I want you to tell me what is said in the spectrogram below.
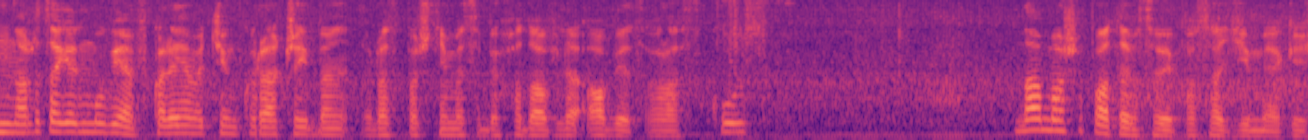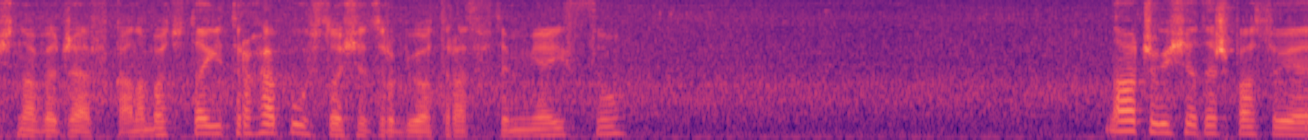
No ale tak jak mówiłem, w kolejnym odcinku raczej rozpoczniemy sobie hodowlę owiec oraz kóz. No może potem sobie posadzimy jakieś nowe drzewka, no bo tutaj trochę pusto się zrobiło teraz w tym miejscu. No oczywiście też pasuje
